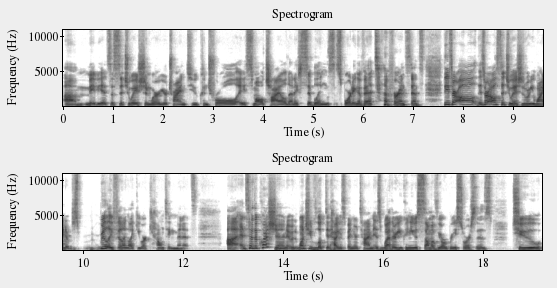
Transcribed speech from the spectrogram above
Um, maybe it's a situation where you're trying to control a small child at a siblings sporting event, for instance. These are all these are all situations where you wind up just really feeling like you are counting minutes. Uh, and so the question, once you've looked at how you spend your time, is whether you can use some of your resources to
